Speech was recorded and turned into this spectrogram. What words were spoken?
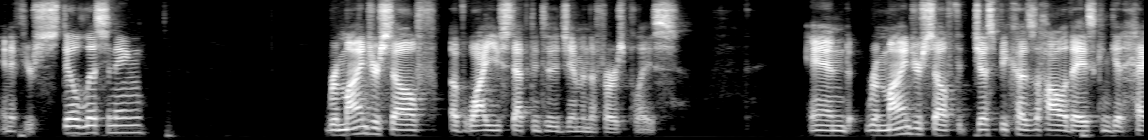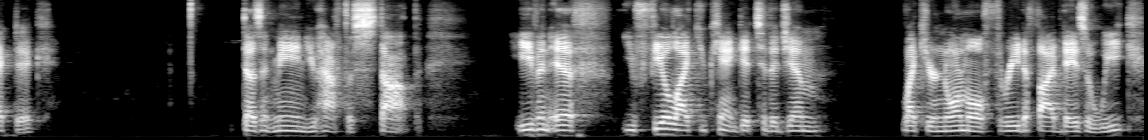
and if you're still listening, remind yourself of why you stepped into the gym in the first place. And remind yourself that just because the holidays can get hectic doesn't mean you have to stop. Even if you feel like you can't get to the gym like your normal three to five days a week,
